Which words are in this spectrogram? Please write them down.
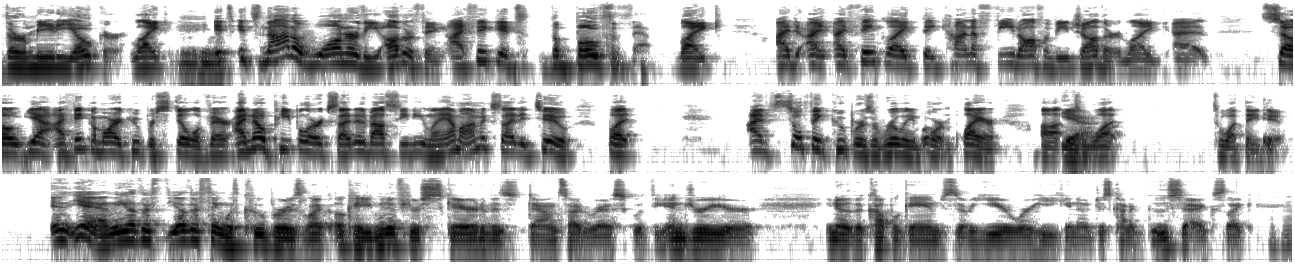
they're mediocre. Like mm-hmm. it's it's not a one or the other thing. I think it's the both of them. Like I I, I think like they kind of feed off of each other. Like uh, so yeah, I think Amari Cooper's still a very. I know people are excited about CeeDee Lamb. I'm excited too, but I still think Cooper is a really important player uh, yeah. to what to what they do and yeah, and the other the other thing with Cooper is like, okay, even if you're scared of his downside risk with the injury or you know the couple games of a year where he you know just kind of goose eggs, like mm-hmm.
